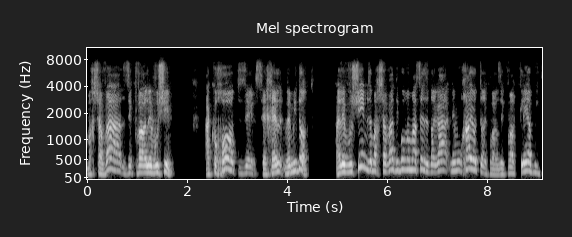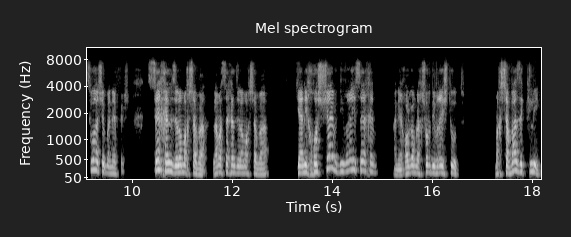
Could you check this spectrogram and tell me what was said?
מחשבה זה כבר לבושים. הכוחות זה שכל ומידות. הלבושים זה מחשבה, דיבור ומעשה, זה דרגה נמוכה יותר כבר, זה כבר כלי הביצוע שבנפש. שכל זה לא מחשבה. למה שכל זה לא מחשבה? כי אני חושב דברי שכל. אני יכול גם לחשוב דברי שטות. מחשבה זה כלי,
